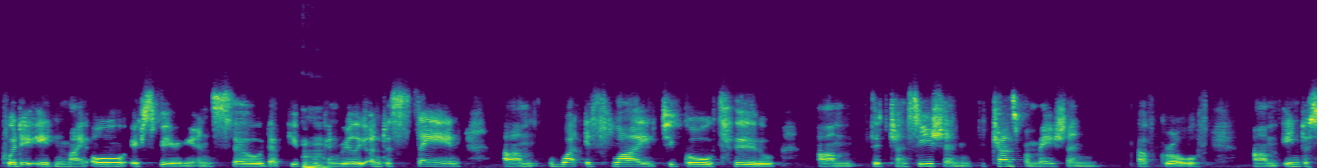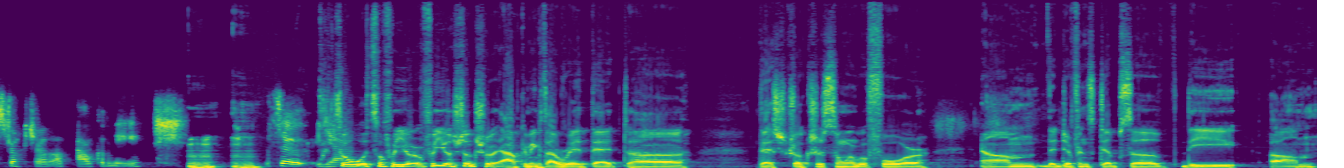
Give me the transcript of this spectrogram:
put it in my own experience so that people mm-hmm. can really understand um, what it's like to go through um, the transition, the transformation of growth um, in the structure of alchemy. Mm-hmm, mm-hmm. So yeah. So so for your for your structure of alchemy, because I read that uh, that structure somewhere before, um, the different steps of the um,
